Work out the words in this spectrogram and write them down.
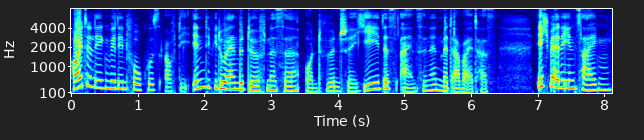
Heute legen wir den Fokus auf die individuellen Bedürfnisse und Wünsche jedes einzelnen Mitarbeiters. Ich werde Ihnen zeigen,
